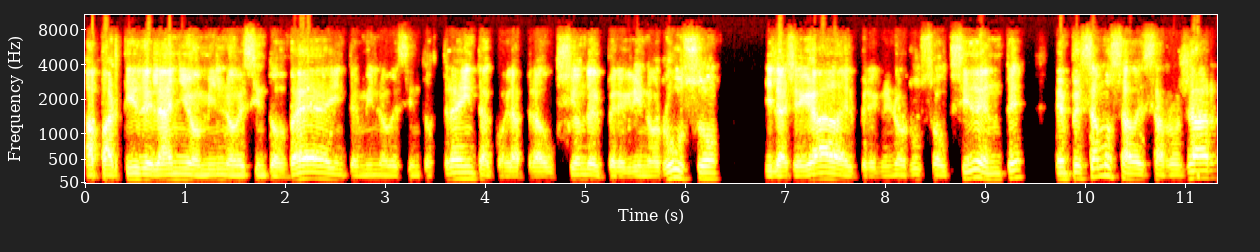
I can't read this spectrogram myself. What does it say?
a partir del año 1920, 1930, con la traducción del peregrino ruso y la llegada del peregrino ruso a Occidente, empezamos a desarrollar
